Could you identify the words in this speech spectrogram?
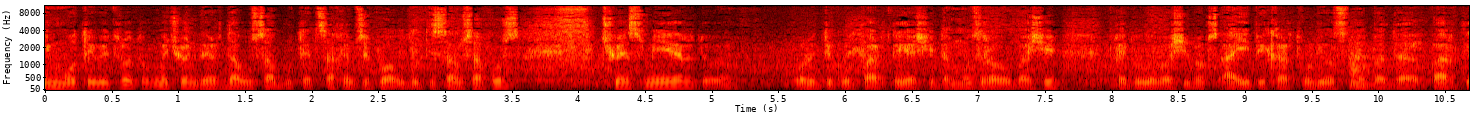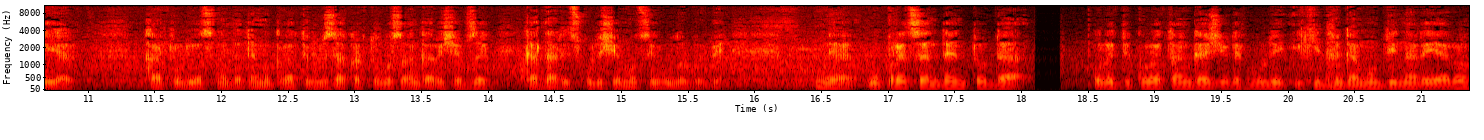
იმ მოტივით რომ ჩვენ ვერ დაუსაბუთეთ სახელმწიფო აუდიტის სამსახურს ჩვენს მიერ პოლიტიკურ პარტიაში და მოძრაობაში. ხედულობაში მაქვს აიპი ქართული ოცნება და პარტია ქართული ოცნება დემოკრატიული საქართველოს ანგარიშებზე გადარიცხული შემოწირულობები. უპრეცედენტო და პოლიტიკურად ანგაჟირებული იქიდან გამომდინარეა რომ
